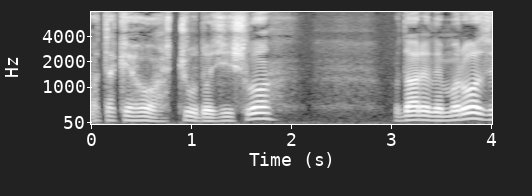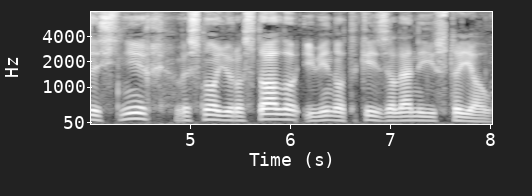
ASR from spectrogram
Отаке о чудо зійшло. Вдарили морози, сніг, весною розтало і він отакий зелений стояв.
